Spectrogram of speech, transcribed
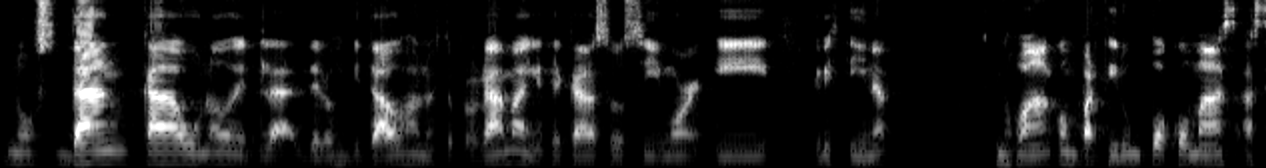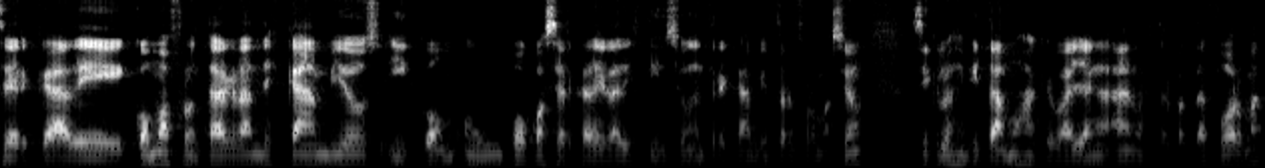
nos dan cada uno de los invitados a nuestro programa, en este caso Seymour y Cristina, nos van a compartir un poco más acerca de cómo afrontar grandes cambios y un poco acerca de la distinción entre cambio y transformación. Así que los invitamos a que vayan a nuestra plataforma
